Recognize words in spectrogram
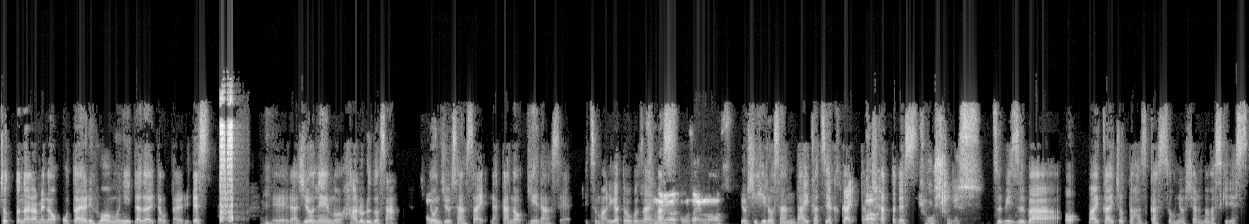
ちょっと長めのお便りフォームにいただいたお便りです。えーラジオネーム、ハロルドさん。43歳、中野芸男性。いつもありがとうございますあり。がとうございます。吉弘さん大活躍会、楽しかったです。恐縮です。ズビズバーを毎回ちょっと恥ずかしそうにおっしゃるのが好きです。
